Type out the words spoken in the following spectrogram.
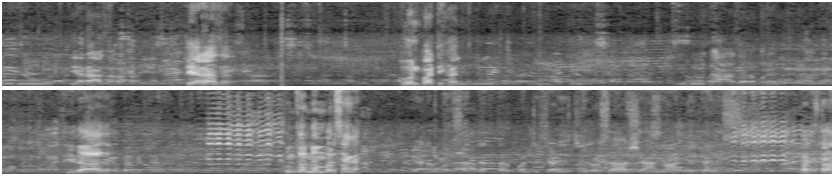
ती देऊ तेरा हजाराला. तेरा हजार. दोन पाठी खाली. ती देऊ दहा हजारापर्यंत. ती दहा तुमचा नंबर सांगा. या नंबर सत्याहत्तर पंचेचाळीस झिरो सहा शहाण्णव अठ्ठेचाळीस. पत्ता.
